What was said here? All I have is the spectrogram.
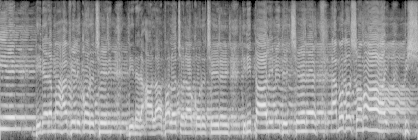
নিয়ে দিনের মাহফিল করেছেন, দিনের আলাপ আলোচনা করেছেন, তিনি তালিমে দিচ্ছেন। এমন সময় বিশ্ব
